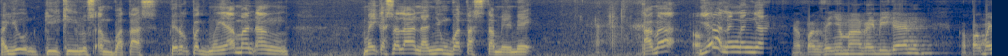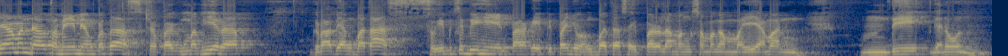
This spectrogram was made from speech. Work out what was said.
ayun, kikilos ang batas. Pero pag mayaman ang may kasalanan, yung batas tameme. Tama? Yan ang nangyari. Napansin nyo mga kaibigan, kapag mayaman daw, tamimi ang batas. Kapag maghirap, grabe ang batas. So, ibig sabihin, para kay Epipanyo, ang batas ay para lamang sa mga mayayaman. Hindi, ganun.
